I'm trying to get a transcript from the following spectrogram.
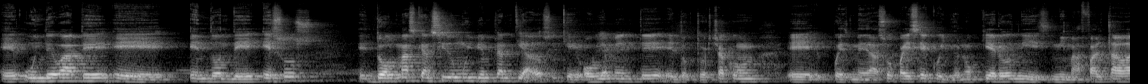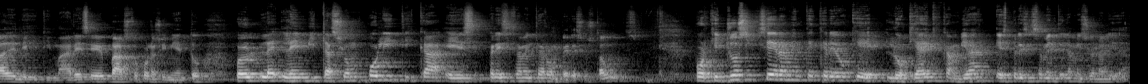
eh, un debate eh, en donde esos eh, dogmas que han sido muy bien planteados y que obviamente el doctor Chacón pues me da sopa y seco y yo no quiero ni, ni más faltaba de legitimar ese vasto conocimiento, pero la, la invitación política es precisamente a romper esos tabúes. Porque yo sinceramente creo que lo que hay que cambiar es precisamente la misionalidad.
